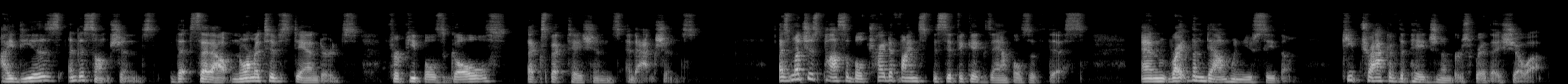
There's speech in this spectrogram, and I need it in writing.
ideas and assumptions that set out normative standards for people's goals, expectations, and actions. As much as possible, try to find specific examples of this and write them down when you see them. Keep track of the page numbers where they show up.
